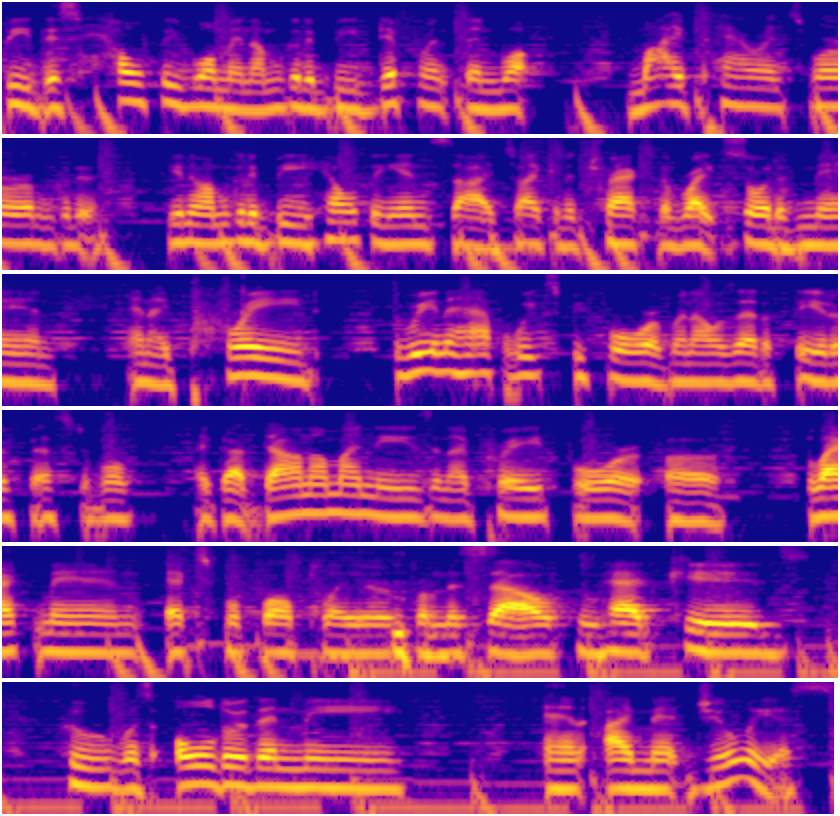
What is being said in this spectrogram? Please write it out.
be this healthy woman. I'm going to be different than what my parents were. I'm going to, you know, I'm going to be healthy inside so I can attract the right sort of man. And I prayed three and a half weeks before when I was at a theater festival. I got down on my knees and I prayed for a black man, ex football player from the South who had kids, who was older than me. And I met Julius.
